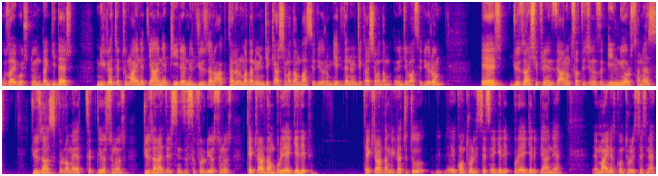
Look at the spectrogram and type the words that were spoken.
uzay boşluğunda gider. Migrate to mainnet yani pi'leriniz cüzdana aktarılmadan önceki aşamadan bahsediyorum. 7'den önceki aşamadan önce bahsediyorum. Eğer cüzdan şifrenizi, anımsatıcınızı bilmiyorsanız cüzdan sıfırlamaya tıklıyorsunuz. Cüzdan adresinizi sıfırlıyorsunuz. Tekrardan buraya gelip tekrardan Migrate to e, kontrol listesine gelip buraya gelip yani e, Mainnet kontrol listesine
